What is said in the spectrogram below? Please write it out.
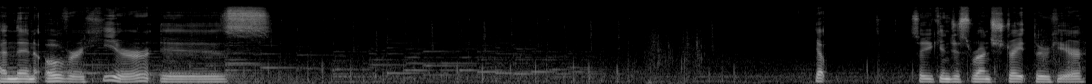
And then over here is So you can just run straight through here.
